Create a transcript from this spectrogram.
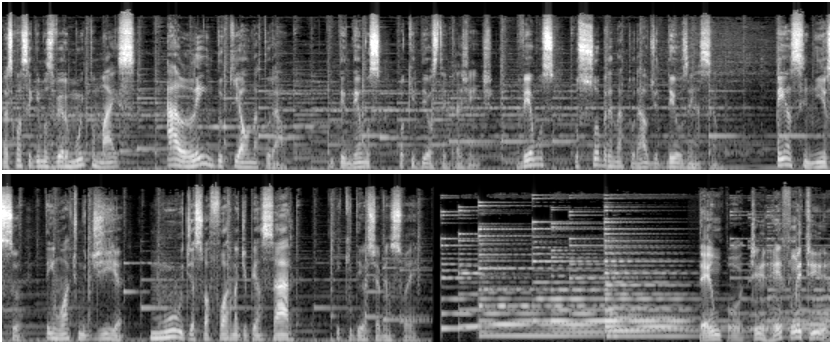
nós conseguimos ver muito mais além do que é o natural entendemos o que Deus tem para gente. Vemos o sobrenatural de Deus em ação. Pense nisso, tenha um ótimo dia, mude a sua forma de pensar e que Deus te abençoe. Tempo de refletir.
